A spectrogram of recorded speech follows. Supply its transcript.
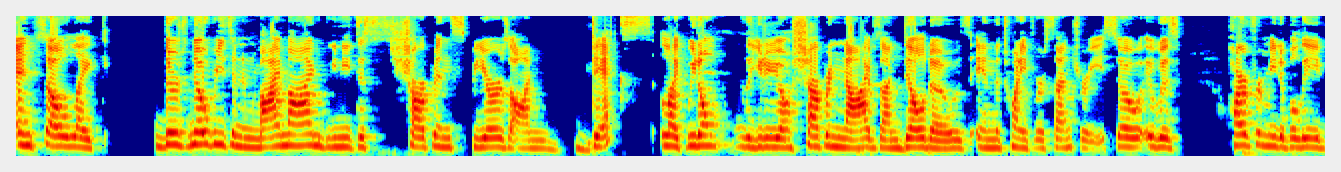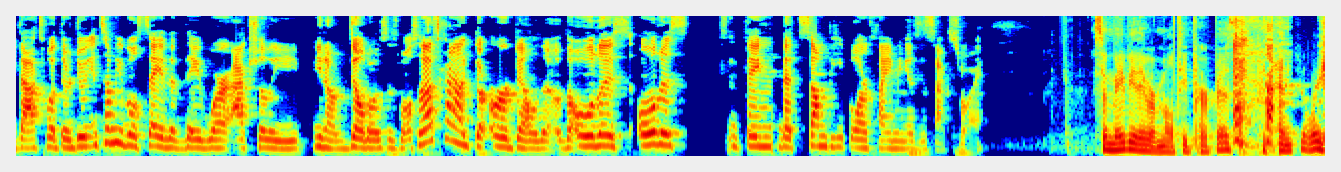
And so, like, there's no reason in my mind we need to sharpen spears on dicks. Like, we don't, you know, sharpen knives on dildos in the 21st century. So it was hard for me to believe that's what they're doing. And some people say that they were actually, you know, dildos as well. So that's kind of like the ur dildo, the oldest, oldest thing that some people are claiming is a sex toy. So maybe they were multi-purpose potentially.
